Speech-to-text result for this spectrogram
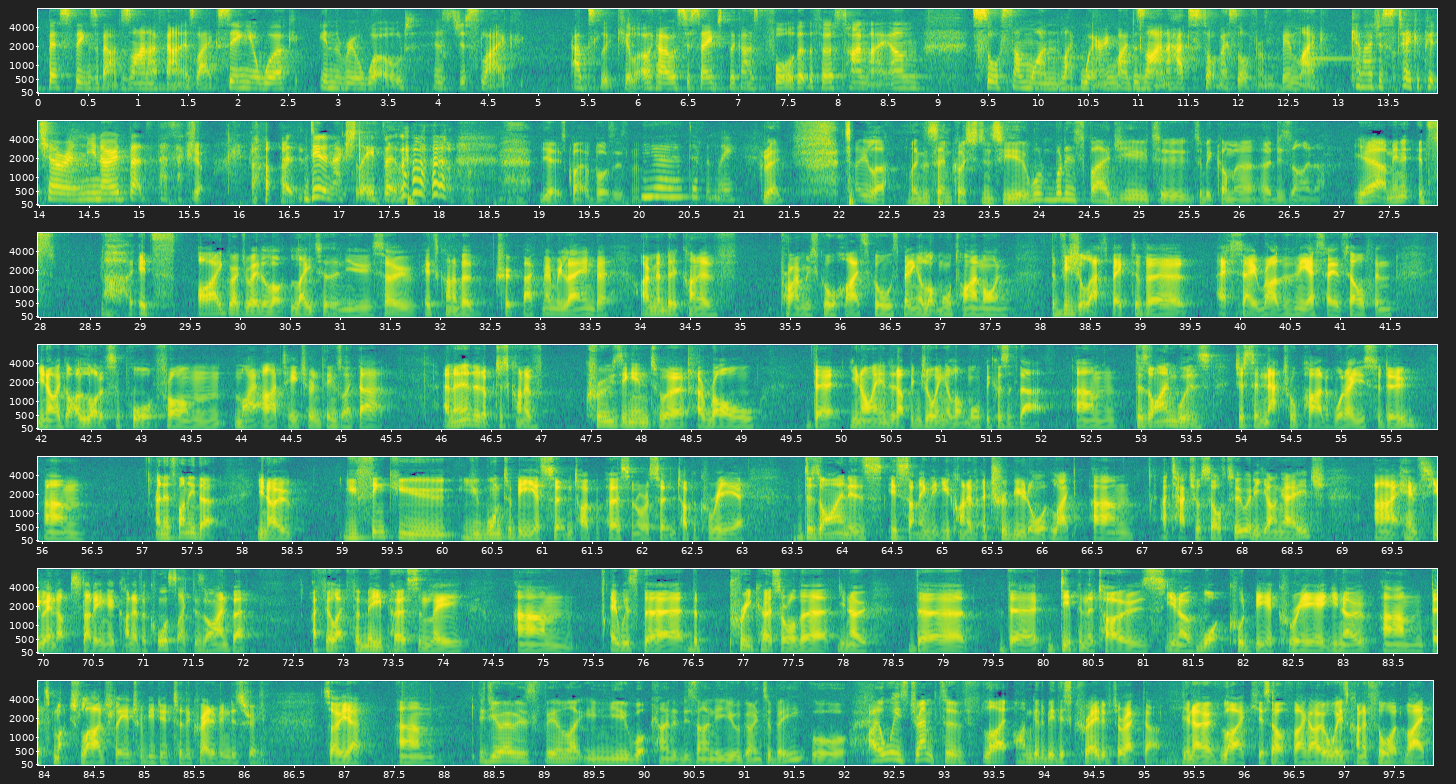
best things about design I found is like seeing your work in the real world is just like absolute killer. Like I was just saying to the guys before that the first time I um, saw someone like wearing my design, I had to stop myself from being like, can I just take a picture? And you know, that's that's actually. Yep. didn't actually, but. yeah, it's quite a buzz, isn't it? Yeah, definitely. Great. Taylor, like the same question to you. What, what inspired you to, to become a, a designer? Yeah, I mean, it, it's, it's, I graduated a lot later than you, so it's kind of a trip back memory lane, but I remember kind of primary school, high school, spending a lot more time on the visual aspect of a essay rather than the essay itself. And, you know, I got a lot of support from my art teacher and things like that. And I ended up just kind of cruising into a, a role that you know I ended up enjoying a lot more because of that. Um, design was just a natural part of what I used to do, um, and it's funny that you know you think you you want to be a certain type of person or a certain type of career. Design is is something that you kind of attribute or like um, attach yourself to at a young age. Uh, hence, you end up studying a kind of a course like design. But I feel like for me personally, um, it was the the precursor or the you know the the dip in the toes, you know, of what could be a career, you know, um, that's much largely attributed to the creative industry. So yeah. Um, did you always feel like you knew what kind of designer you were going to be, or? I always dreamt of like I'm going to be this creative director, you know, like yourself. Like I always kind of thought like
